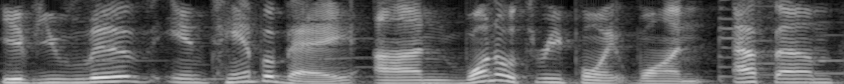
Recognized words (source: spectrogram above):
if you live in Tampa Bay on 103.1 FM,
